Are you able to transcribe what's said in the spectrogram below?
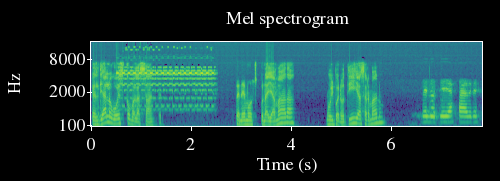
El diálogo es como la sangre. Tenemos una llamada. Muy buenos días, hermano. Buenos días, padre.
